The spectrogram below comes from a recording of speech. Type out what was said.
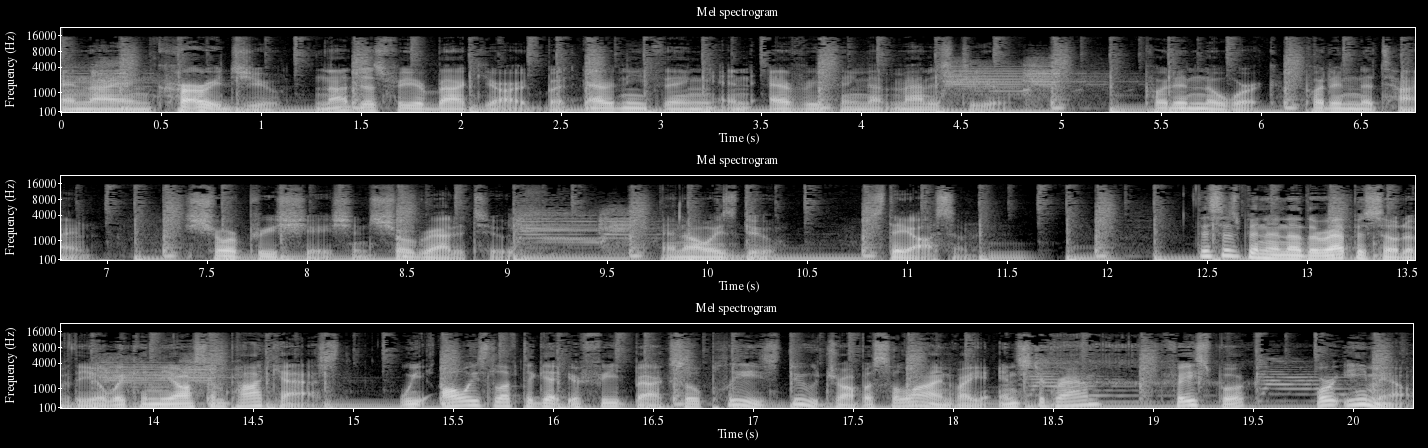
And I encourage you, not just for your backyard, but anything and everything that matters to you. Put in the work, put in the time, show appreciation, show gratitude, and always do. Stay awesome. This has been another episode of the Awaken the Awesome podcast. We always love to get your feedback, so please do drop us a line via Instagram, Facebook, or email.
